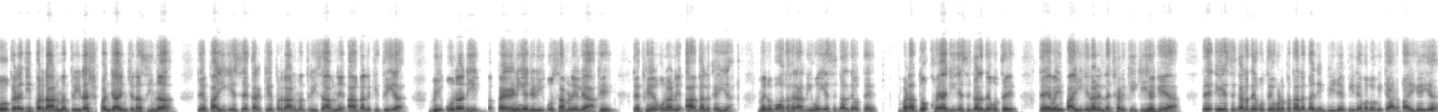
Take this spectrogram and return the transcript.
ਉਹ ਕਹਿੰਦਾ ਜੀ ਪ੍ਰਧਾਨ ਮੰਤਰੀ ਦਾ 56 ਇੰਚ ਦਾ ਸੀਨਾ ਤੇ ਭਾਈ ਇਸੇ ਕਰਕੇ ਪ੍ਰਧਾਨ ਮੰਤਰੀ ਸਾਹਿਬ ਨੇ ਆਹ ਗੱਲ ਕੀਤੀ ਆ ਵੀ ਉਹਨਾਂ ਦੀ ਭੈਣ ਹੀ ਆ ਜਿਹੜੀ ਉਹ ਸਾਹਮਣੇ ਲਿਆ ਕੇ ਤੇ ਫਿਰ ਉਹਨਾਂ ਨੇ ਆਹ ਗੱਲ ਕਹੀ ਆ। ਮੈਨੂੰ ਬਹੁਤ ਹੈਰਾਨੀ ਹੋਈ ਇਸ ਗੱਲ ਦੇ ਉੱਤੇ, ਬੜਾ ਦੁੱਖ ਹੋਇਆ ਜੀ ਇਸ ਗੱਲ ਦੇ ਉੱਤੇ ਤੇ ਬਈ ਭਾਈ ਇਹਨਾਂ ਦੇ ਲੱਛਣ ਕੀ ਕੀ ਹੈਗੇ ਆ ਤੇ ਇਸ ਗੱਲ ਦੇ ਉੱਤੇ ਹੁਣ ਪਤਾ ਲੱਗਾ ਜੀ ਬੀਜੇਪੀ ਦੇ ਵੱਲੋਂ ਵੀ ਝਾੜ ਪਾਈ ਗਈ ਆ।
